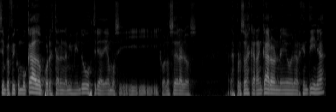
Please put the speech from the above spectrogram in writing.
siempre fui convocado por estar en la misma industria, digamos, y, conocer a, los, las personas que arrancaron eh, en Argentina.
